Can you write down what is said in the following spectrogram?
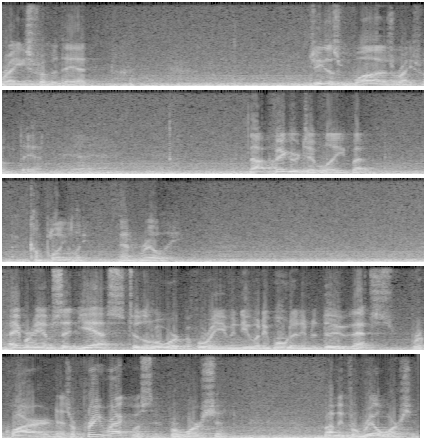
raised from the dead. Jesus was raised from the dead. Not figuratively, but completely and really. Abraham said yes to the Lord before he even knew what he wanted him to do. That's required as a prerequisite for worship. I mean, for real worship.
